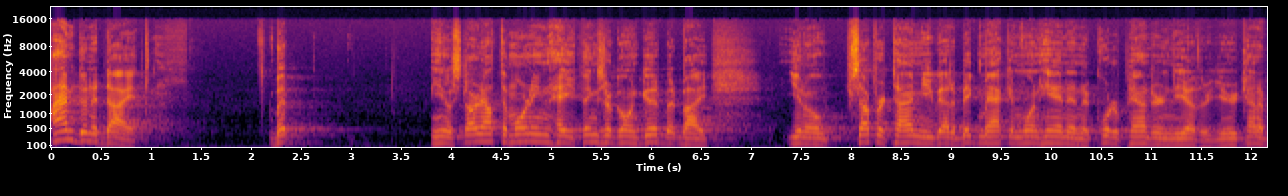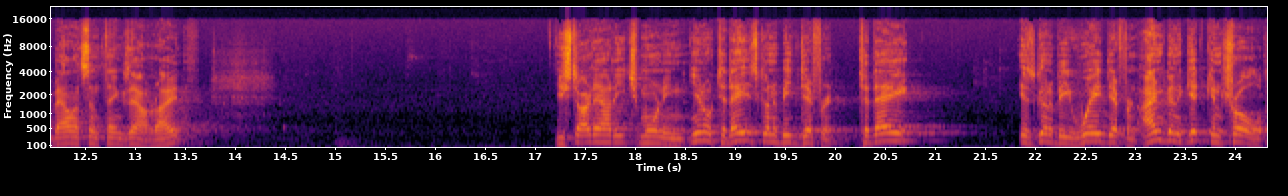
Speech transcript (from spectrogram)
I'm going to diet. But, you know, start out the morning, hey, things are going good, but by, you know, supper time, you've got a Big Mac in one hand and a quarter pounder in the other. You're kind of balancing things out, right? You start out each morning, you know, today is going to be different. Today is going to be way different. I'm going to get control.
